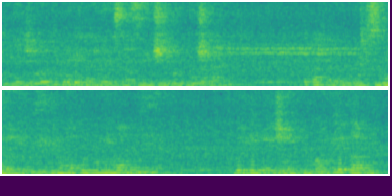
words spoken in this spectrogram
Dengan jalur keberangkatan dari stasiun Cirebon Pujakan, tepat pada pukul 9 lebih 55 menit. Berganda jalan penumpang kereta api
